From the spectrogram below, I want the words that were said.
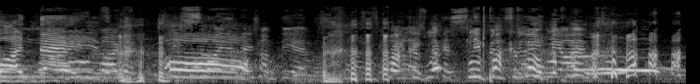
My days! Oh my god. some DMs. Back as well. Slip back as well.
